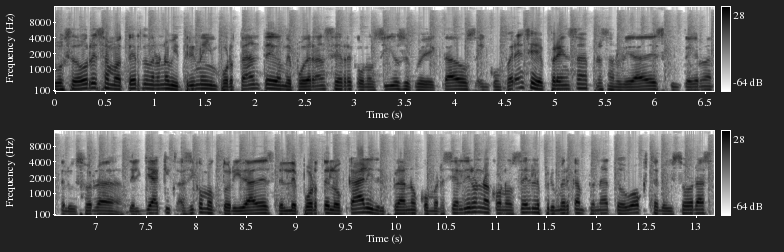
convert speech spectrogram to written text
boxeadores amateur tendrán una vitrina importante donde podrán ser reconocidos y proyectados en conferencia de prensa personalidades que integran la televisora del Yakix, así como autoridades del deporte local y del plano comercial. Dieron a conocer el primer campeonato de box televisoras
